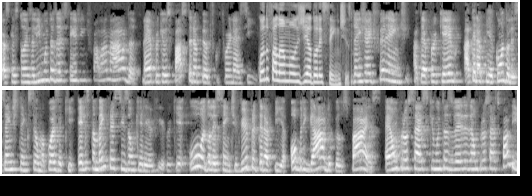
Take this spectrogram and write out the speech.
as questões ali, muitas vezes sem a gente falar nada, né? Porque o espaço terapêutico fornece. Quando falamos de adolescentes, daí já é diferente. Até porque a terapia com adolescente tem que ser uma coisa que eles também precisam querer vir. Porque o adolescente vir para terapia obrigado pelos pais é um processo que muitas vezes é um processo falido.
